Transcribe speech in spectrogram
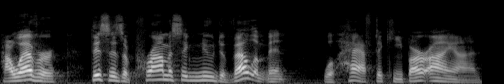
However, this is a promising new development we'll have to keep our eye on.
